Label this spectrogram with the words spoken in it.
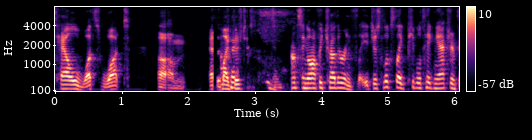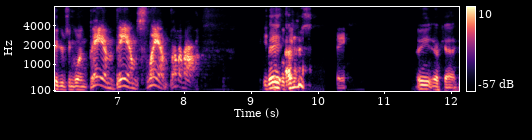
tell what's what. Um and The like tech- there's just bouncing off each other and fl- it just looks like people taking action figures and going bam bam slam blah, blah, blah. It May- just I'm like, just. I mean, okay,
